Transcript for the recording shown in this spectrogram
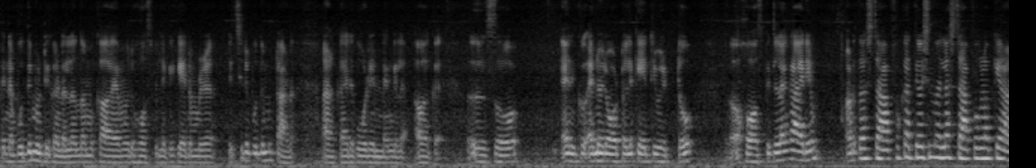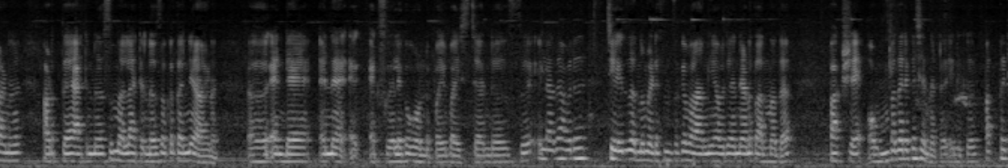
പിന്നെ ബുദ്ധിമുട്ടിക്കണ്ടല്ലോ. നമുക്ക് ഒരു ഹോസ്പിറ്റലിലേക്ക് കയറുമ്പോൾ ഇച്ചിരി ബുദ്ധിമുട്ടാണ് ആൾക്കാർ കൂടെ ഉണ്ടെങ്കിൽ അവർക്ക്. സോ എനിക്ക് എന്നെ ഒരു ഓട്ടോയിൽ കയറ്റി വിട്ടു. ഹോസ്പിറ്റലിലെ കാര്യം അവിടുത്തെ സ്റ്റാഫൊക്കെ അത്യാവശ്യം നല്ല സ്റ്റാഫുകളൊക്കെയാണ് അവിടുത്തെ അറ്റൻഡേഴ്സും നല്ല അറ്റൻഡേഴ്സും ഒക്കെ തന്നെയാണ്. എന്റെ എന്നെ എക്സ്റേയിലേക്ക് കൊണ്ടുപോയി ബൈ സ്റ്റാൻഡേഴ്സ് ഇല്ലാതെ അവർ ചെയ്തു തന്നു. മെഡിസിൻസ് ഒക്കെ വാങ്ങി അവർ തന്നെയാണ് തന്നത്. പക്ഷേ ഒമ്പതരക്ക് ചെന്നിട്ട് എനിക്ക് പത്തര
